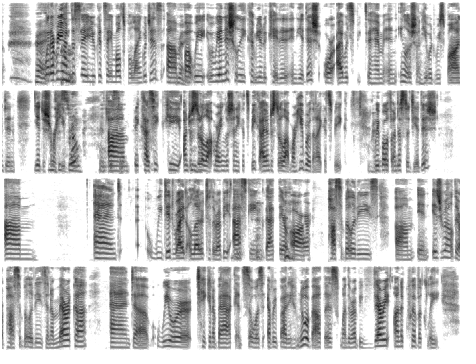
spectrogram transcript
right. whatever you have to say, you could say multiple languages. Um, right. But we we initially communicated in Yiddish, or I would speak to him in English, and he would respond in Yiddish or Hebrew. Um, because he he understood mm-hmm. a lot more English than he could speak. I understood a lot more Hebrew than I could speak. Right. We both understood Yiddish. Um, and we did write a letter to the Rebbe asking that there mm-hmm. are possibilities um, in Israel, there are possibilities in America. And uh, we were taken aback, and so was everybody who knew about this when the Rebbe very unequivocally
